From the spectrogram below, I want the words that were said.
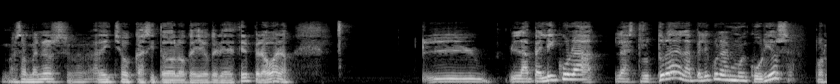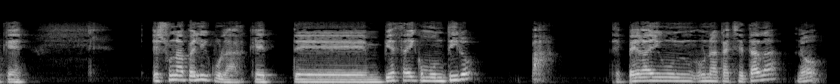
más o menos ha dicho casi todo lo que yo quería decir, pero bueno. La película, la estructura de la película es muy curiosa, porque es una película que te empieza ahí como un tiro, pa, te pega ahí una cachetada, ¿no?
